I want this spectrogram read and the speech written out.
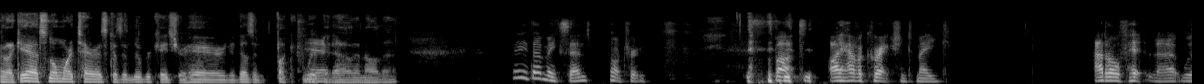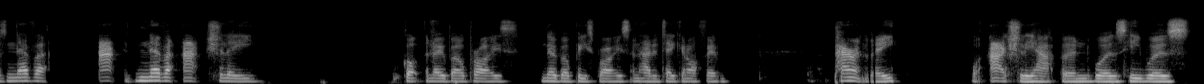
like, yeah, it's no more tears because it lubricates your hair and it doesn't fucking rip Yeah. it out and all that. Hey, that makes sense. Not true. But I have a correction to make. Adolf Hitler was never, never actually got the Nobel Prize, Nobel Peace Prize, and had it taken off him. Apparently, what actually happened was he was,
